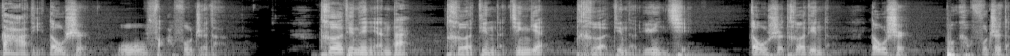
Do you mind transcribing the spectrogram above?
大抵都是无法复制的。特定的年代，特定的经验。特定的运气，都是特定的，都是不可复制的。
